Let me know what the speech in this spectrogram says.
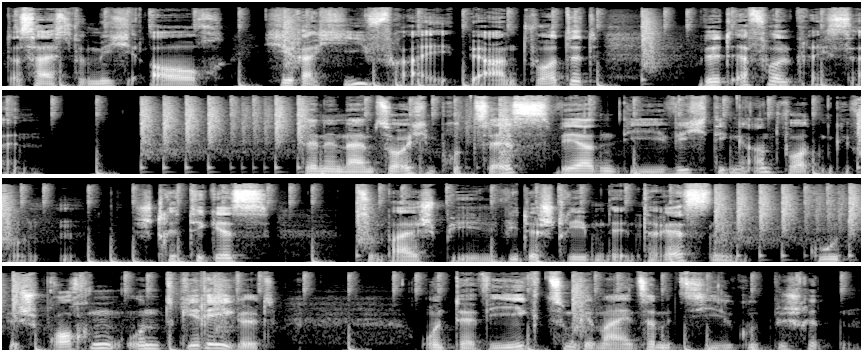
das heißt für mich auch hierarchiefrei beantwortet, wird erfolgreich sein. Denn in einem solchen Prozess werden die wichtigen Antworten gefunden. Strittiges, zum Beispiel widerstrebende Interessen, gut besprochen und geregelt und der Weg zum gemeinsamen Ziel gut beschritten.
